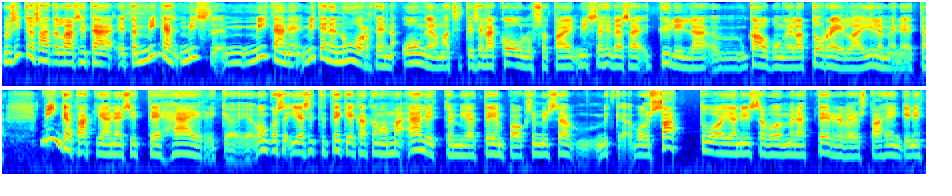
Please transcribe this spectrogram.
No sitten jos ajatellaan sitä, että mikä, miss, mitä ne, miten ne nuorten ongelmat sitten siellä koulussa tai missä hyvänsä kylillä, kaupungeilla, toreilla ilmenee, että minkä takia ne sitten häiriköi? Ja, onko se, ja sitten tekee kaiken maailman älyttömiä tempauksia, missä, mitkä voi sattua ja niissä voi mennä terveys tai henki, niin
